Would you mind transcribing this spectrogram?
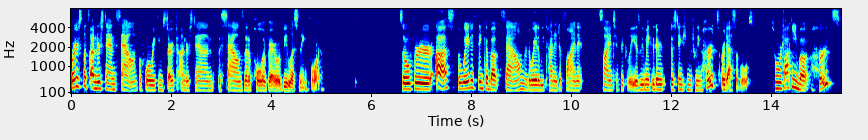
First, let's understand sound before we can start to understand the sounds that a polar bear would be listening for. So for us, the way to think about sound, or the way that we kind of define it scientifically, is we make the distinction between hertz or decibels. So when we're talking about hertz,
